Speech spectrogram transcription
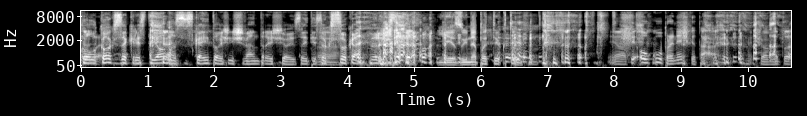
Kol koks Zakristijonas skaito iš šventraščio, jisai tiesiog suka piršto. Jėzui nepatiktų. Jo, tai aukų praneškit tą šiuo metu.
